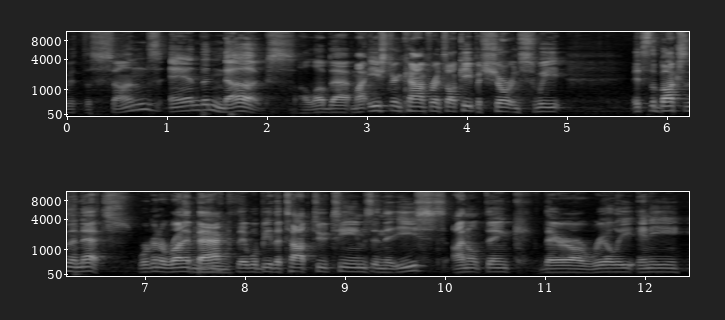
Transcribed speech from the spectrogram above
with the Suns and the Nugs. I love that. My Eastern Conference, I'll keep it short and sweet. It's the Bucks and the Nets. We're going to run it back. Mm-hmm. They will be the top two teams in the East. I don't think there are really any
